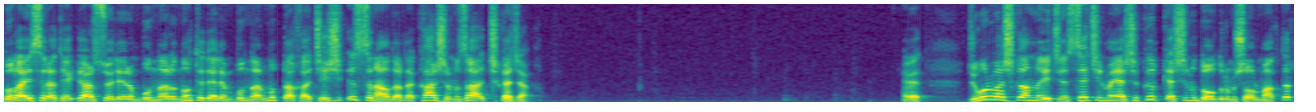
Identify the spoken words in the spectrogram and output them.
Dolayısıyla tekrar söylerim bunları not edelim. Bunlar mutlaka çeşitli sınavlarda karşımıza çıkacak. Evet. Cumhurbaşkanlığı için seçilme yaşı 40 yaşını doldurmuş olmaktır.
